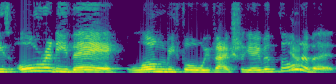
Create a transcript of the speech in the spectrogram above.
is already there long before we've actually even thought of it.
